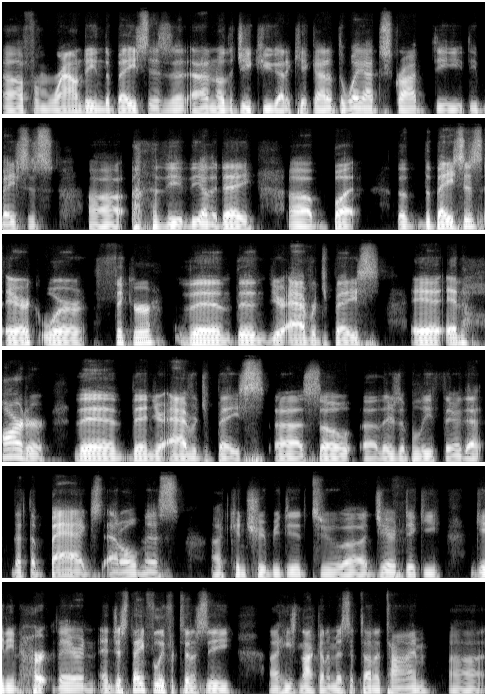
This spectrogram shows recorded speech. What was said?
uh, from rounding the bases. And I know the GQ got a kick out of the way I described the the bases uh, the the other day. Uh, but the the bases, Eric, were thicker than than your average base and, and harder than than your average base. Uh, so uh, there's a belief there that that the bags at Ole Miss uh, contributed to uh, Jared Dickey getting hurt there, and and just thankfully for Tennessee, uh, he's not going to miss a ton of time. Uh,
